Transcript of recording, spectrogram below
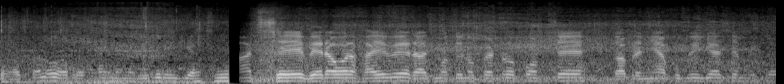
ચાલો આપણે ફાઇનલી નીકળી ગયા છીએ. આ છે વેરાવળ હાઈવે રાજમતીનો પેટ્રોલ પંપ છે. તો આપણે ત્યાં પૂગી ગયા છે મિત્રો.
